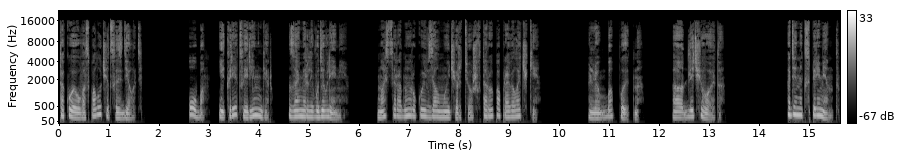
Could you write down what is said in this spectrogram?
Такое у вас получится сделать?» Оба, и Крец, и Рингер, замерли в удивлении. Мастер одной рукой взял мой чертеж, второй поправил очки. «Любопытно. А для чего это?» «Один эксперимент.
